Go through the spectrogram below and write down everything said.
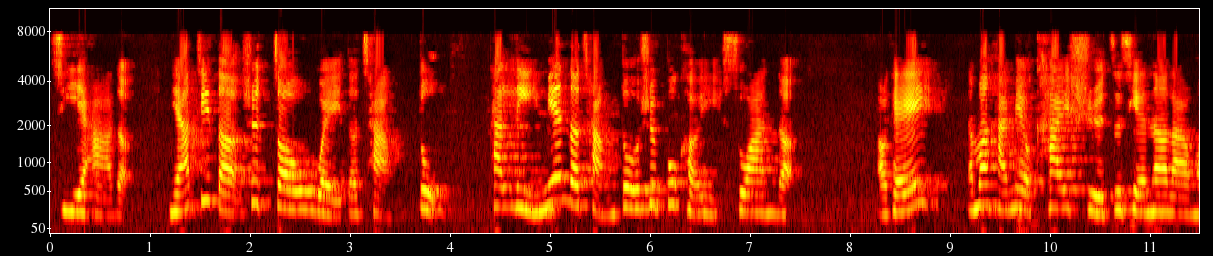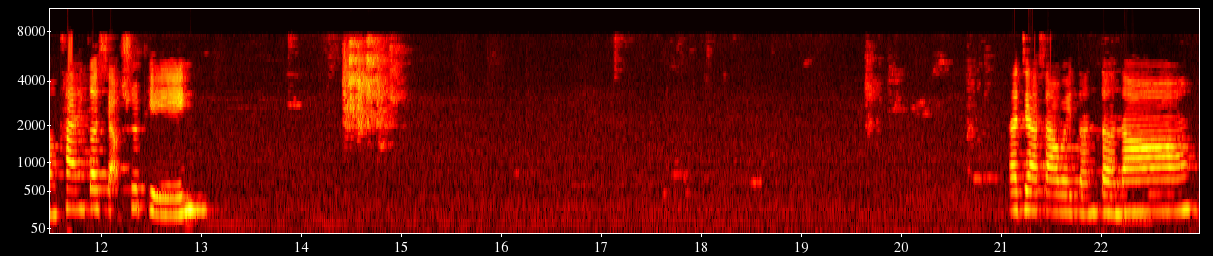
加的。你要记得是周围的长度。它里面的长度是不可以算的，OK？那么还没有开始之前呢，来我们看一个小视频。大家稍微等等哦。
